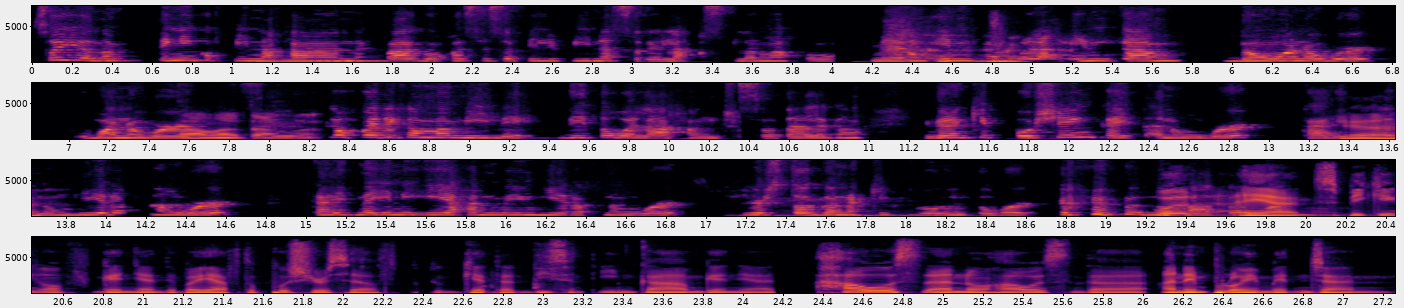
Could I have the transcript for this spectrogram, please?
So yun, ang tingin ko pinaka Mm. nagbago kasi sa Pilipinas, relaxed lang ako. Merong income, walang income, don't wanna work, wanna work. Tama, So, tama. ikaw pwede kang mamili. Dito wala kang choice. So talagang, you're gonna keep pushing kahit anong work, kahit Yeah. anong hirap ng work, kahit na iniiyakan mo yung hirap ng work, you're still gonna keep going to work. no Well, ayan, what. speaking of ganyan, 'di ba? You have to push yourself to get a decent income, ganyan. How is the ano, how is the unemployment diyan?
